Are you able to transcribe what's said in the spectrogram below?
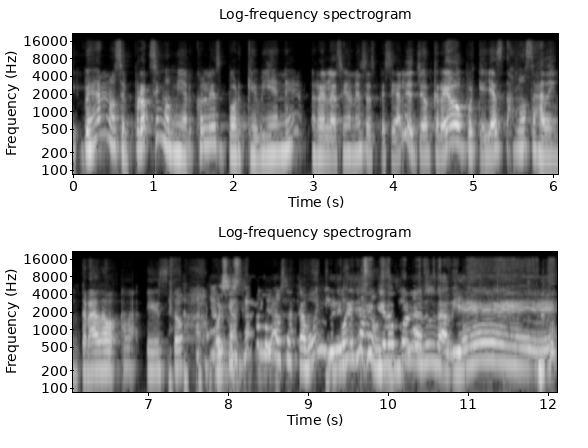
Y véanos el próximo miércoles porque viene Relaciones Especiales, yo creo, porque ya estamos adentrados a esto. Porque como nos acabó y ni ya se quedó con la duda, bien.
